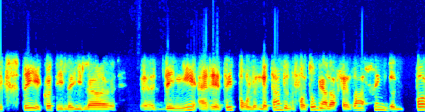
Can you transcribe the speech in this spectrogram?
excités. Écoute, il a euh, daigné arrêter pour le, temps d'une photo, mais en leur faisant signe de ne pas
